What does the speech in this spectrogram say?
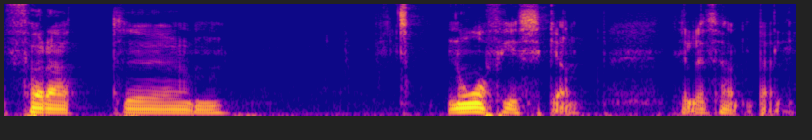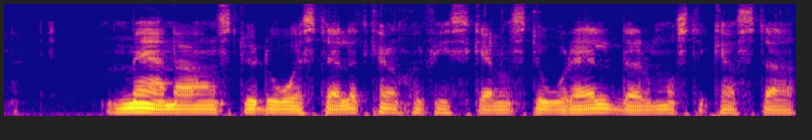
för att eh, nå fisken till exempel. Medan du då istället kanske fiskar en stor älv där du måste kasta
